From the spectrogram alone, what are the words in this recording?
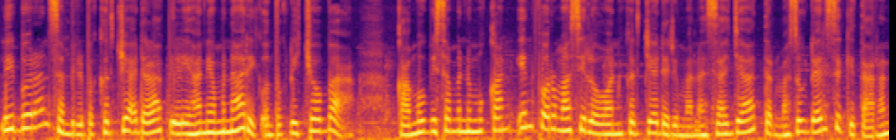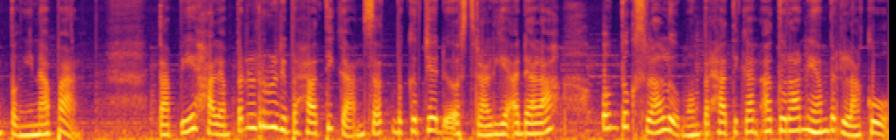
Liburan sambil bekerja adalah pilihan yang menarik untuk dicoba. Kamu bisa menemukan informasi lowongan kerja dari mana saja, termasuk dari sekitaran penginapan. Tapi hal yang perlu diperhatikan saat bekerja di Australia adalah untuk selalu memperhatikan aturan yang berlaku.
